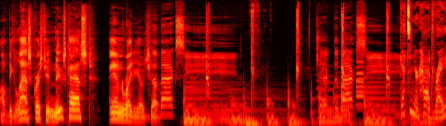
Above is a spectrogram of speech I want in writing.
of the Last Christian newscast and radio show. The. Check the. Gets in your head, right?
